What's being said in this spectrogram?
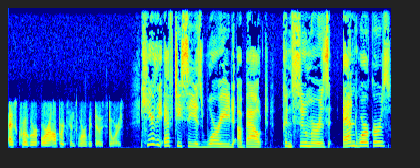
as Kroger or Albertsons were with those stores. Here, the FTC is worried about consumers and workers.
